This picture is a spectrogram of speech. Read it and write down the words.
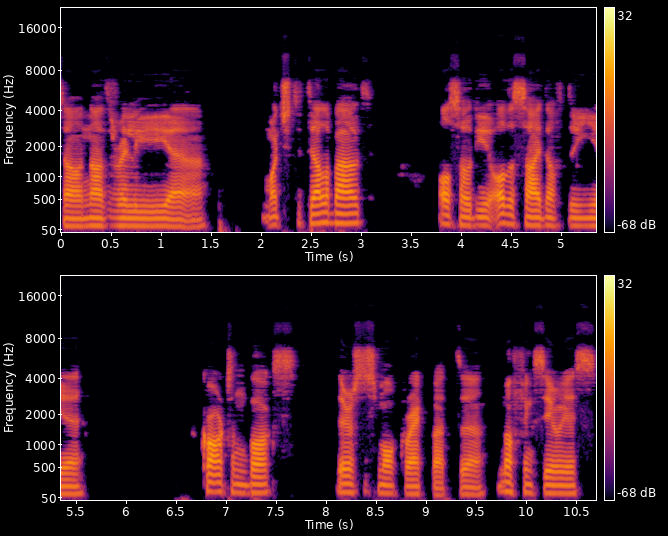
so not really uh, much to tell about. Also the other side of the uh, carton box, there's a small crack but uh, nothing serious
